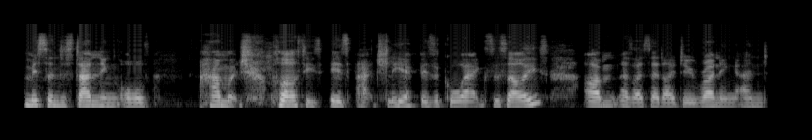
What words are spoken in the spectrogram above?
misunderstanding of how much Pilates is actually a physical exercise. Um, as I said, I do running and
